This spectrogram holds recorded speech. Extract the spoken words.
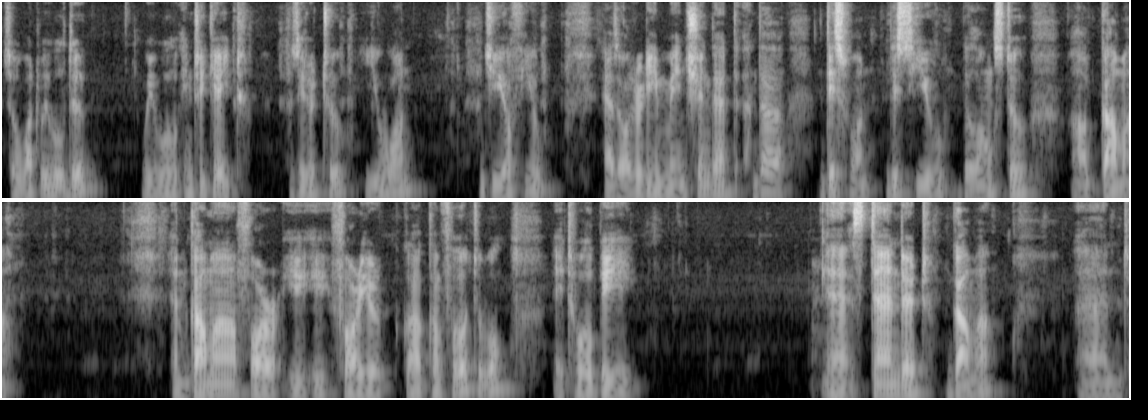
so what we will do we will integrate 0 to u1 g of u. As already mentioned that the this one this u belongs to uh, gamma. And gamma for for your uh, comfortable it will be uh, standard gamma. And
